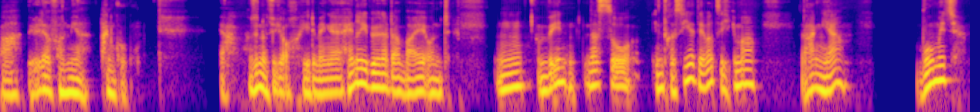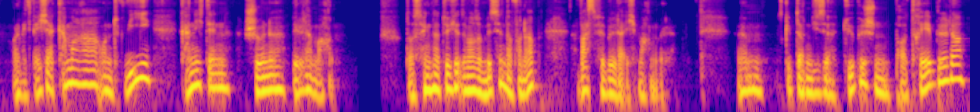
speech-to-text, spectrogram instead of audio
paar Bilder von mir angucken. Ja, da sind natürlich auch jede Menge Henry-Bilder dabei und mh, hm, wen das so interessiert, der wird sich immer sagen, ja, womit oder mit welcher Kamera und wie kann ich denn schöne Bilder machen? Das hängt natürlich jetzt immer so ein bisschen davon ab, was für Bilder ich machen will. Ähm, es gibt dann diese typischen Porträtbilder.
